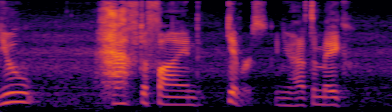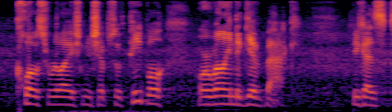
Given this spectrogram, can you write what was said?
You have to find givers, and you have to make close relationships with people who are willing to give back. Because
